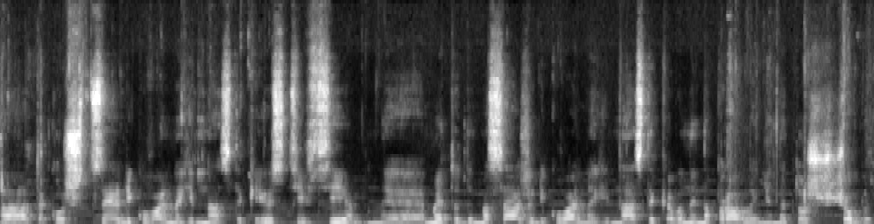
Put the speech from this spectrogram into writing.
А також це лікувальна гімнастика. І ось ці всі е, методи масажу, лікувальна гімнастика, вони направлені на те, щоб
